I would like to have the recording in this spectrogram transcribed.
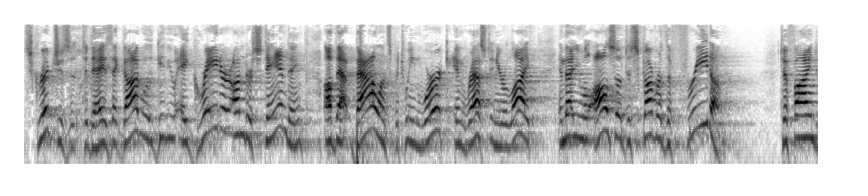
scriptures today is that God will give you a greater understanding of that balance between work and rest in your life, and that you will also discover the freedom to find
